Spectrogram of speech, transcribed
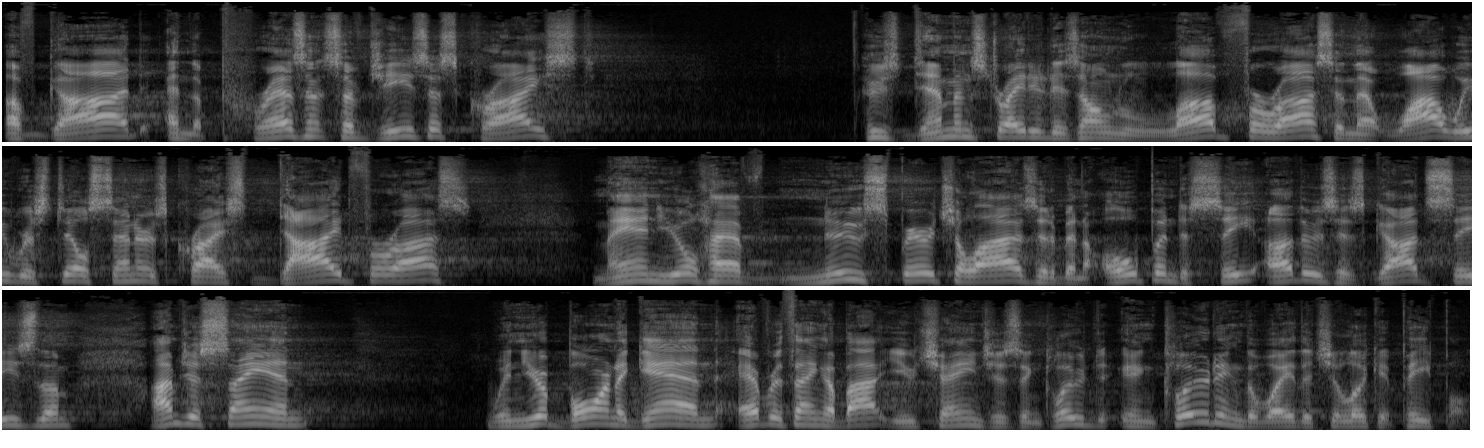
of God and the presence of Jesus Christ, who's demonstrated his own love for us, and that while we were still sinners, Christ died for us, man, you'll have new spiritual eyes that have been opened to see others as God sees them. I'm just saying, when you're born again, everything about you changes, include, including the way that you look at people.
